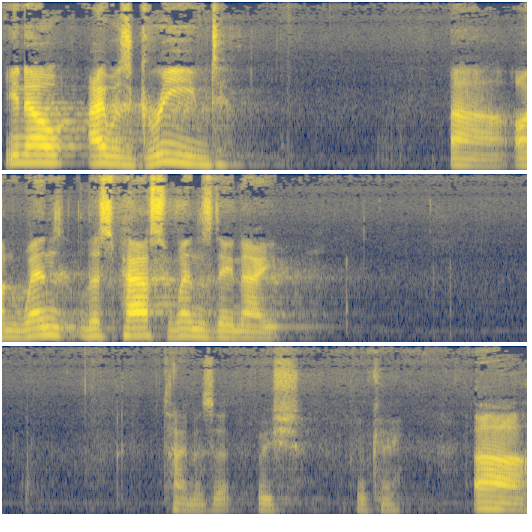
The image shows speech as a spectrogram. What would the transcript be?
You know, I was grieved uh, on Wednesday, this past Wednesday night. time is it? Okay. Uh,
